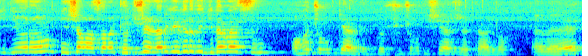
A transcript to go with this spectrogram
gidiyorum. İnşallah sana kötü şeyler gelir de gidemezsin. Aha çubuk geldi. Dur şu çubuk işe yarayacak galiba. Evet.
